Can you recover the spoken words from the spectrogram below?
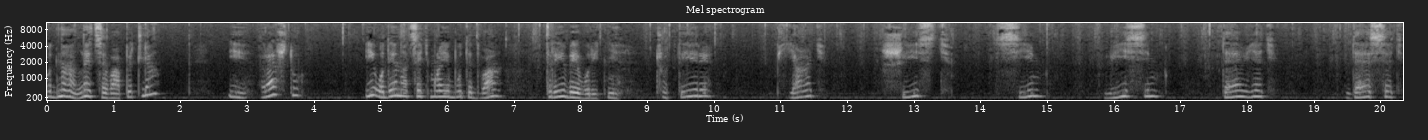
Одна лицева петля і решту, і 11 має бути 2, 3 виворітні. 4, 5, 6, 7, 8, 9, 10,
